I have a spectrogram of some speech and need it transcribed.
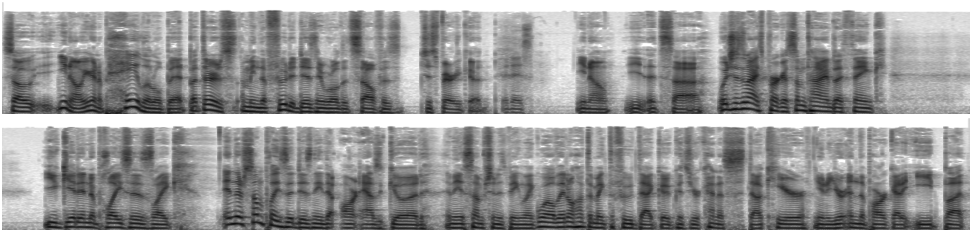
So you know you're going to pay a little bit, but there's. I mean, the food at Disney World itself is just very good It is. you know it's uh which is a nice perk. Cause sometimes i think you get into places like and there's some places at disney that aren't as good and the assumption is being like well they don't have to make the food that good because you're kind of stuck here you know you're in the park got to eat but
